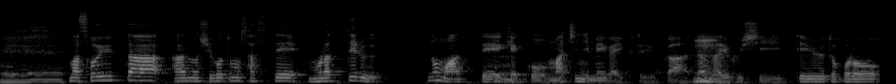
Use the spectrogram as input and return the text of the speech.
へまあ、そういったあの仕事もさせてもらってるのもあって、うん。結構街に目が行くというかうん。太宰府市っていうところ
